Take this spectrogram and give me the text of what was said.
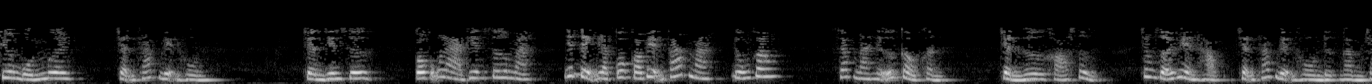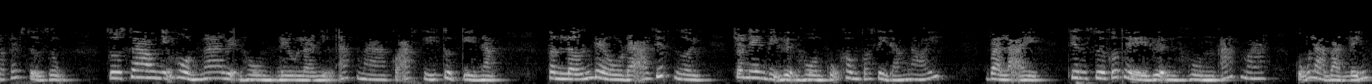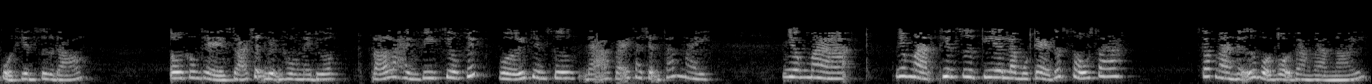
Chương 40 Trận pháp luyện hồn Trần Thiên Sư, cô cũng là thiên sư mà, nhất định là cô có biện pháp mà, đúng không? Sắc ma nữ cầu khẩn. Trần Ngư khó xử. Trong giới huyền học, trận pháp luyện hồn được ngầm cho phép sử dụng. Dù sao, những hồn ma luyện hồn đều là những ác ma có ác khí cực kỳ nặng. Phần lớn đều đã giết người, cho nên vị luyện hồn cũng không có gì đáng nói. Và lại, thiên sư có thể luyện hồn ác ma, cũng là bản lĩnh của thiên sư đó. Tôi không thể xóa trận luyện hồn này được, đó là hành vi khiêu khích với thiên sư đã vẽ ra trận pháp này. Nhưng mà, nhưng mà thiên sư kia là một kẻ rất xấu xa. Sắc ma nữ vội vội vàng vàng nói.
